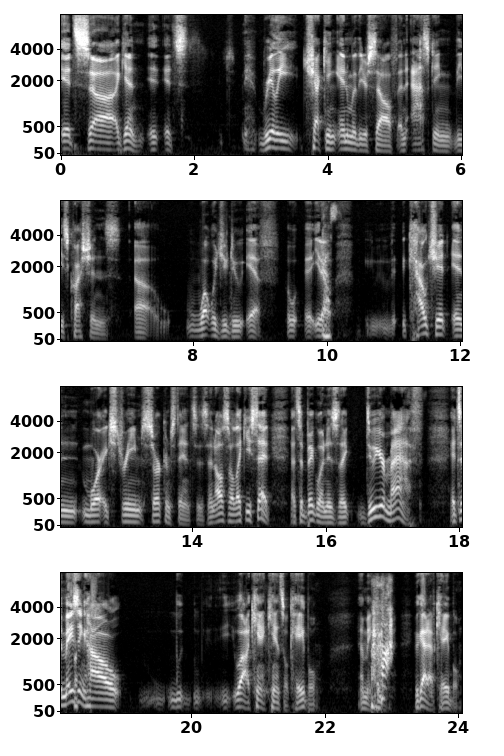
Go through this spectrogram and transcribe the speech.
it's uh, again, it, it's really checking in with yourself and asking these questions. Uh, what would you do if you know? Couch it in more extreme circumstances, and also, like you said, that's a big one. Is like do your math. It's amazing how well I can't cancel cable. I mean, we gotta have cable,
